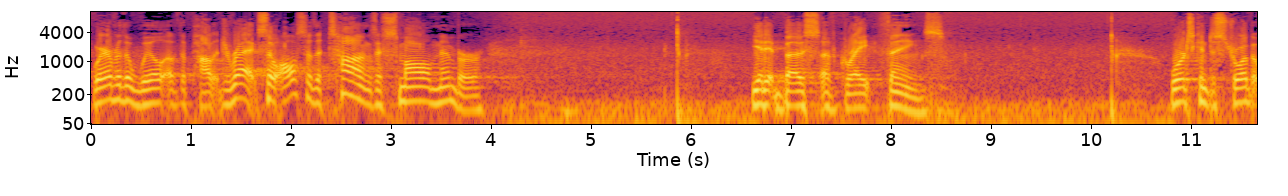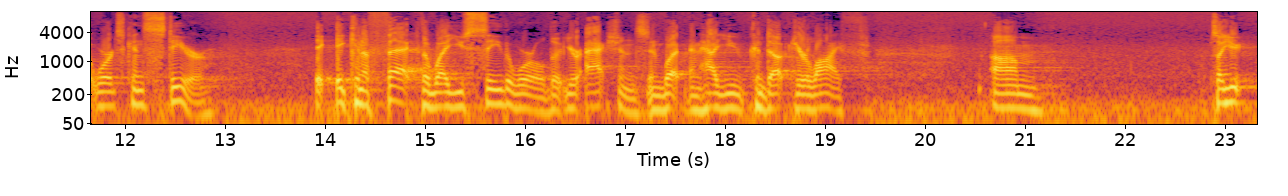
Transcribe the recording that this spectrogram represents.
wherever the will of the pilot directs. So also the tongue's a small member, yet it boasts of great things. Words can destroy, but words can steer it, it can affect the way you see the world, the, your actions, and what and how you conduct your life. Um, so you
